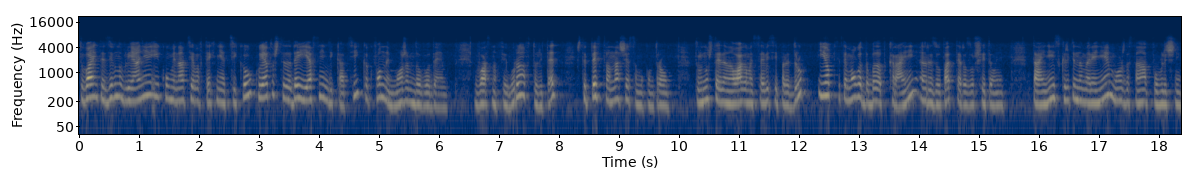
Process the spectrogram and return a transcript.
Това е интензивно влияние и кулминация в техния цикъл, която ще даде ясни индикации какво не можем да владеем. Властна фигура, авторитет, ще тества нашия самоконтрол. Трудно ще е да налагаме себе си пред друг и опитите могат да бъдат крайни, а резултатите разрушителни. Тайни и скрити намерения може да станат публични.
